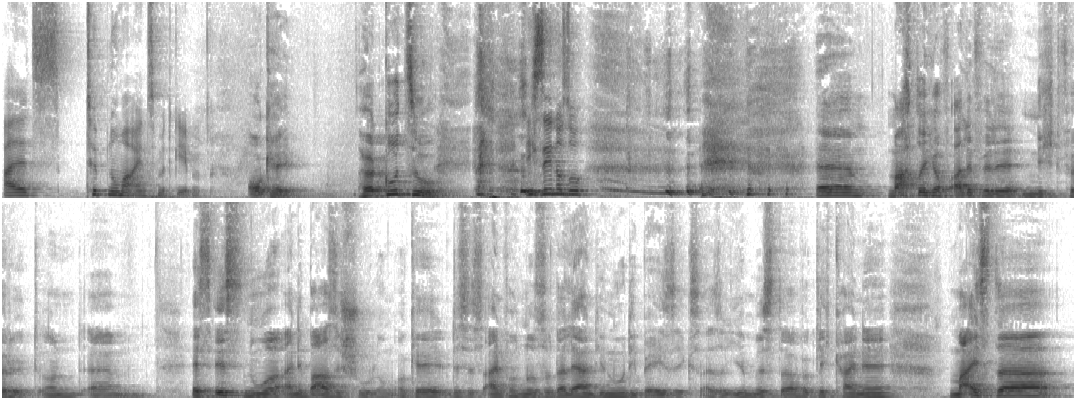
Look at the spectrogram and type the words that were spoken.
als Tipp Nummer eins mitgeben? Okay, hört gut zu. ich sehe nur so. ähm, macht euch auf alle Fälle nicht verrückt und ähm, es ist nur eine Basisschulung, okay? Das ist einfach nur so, da lernt ihr nur die Basics. Also ihr müsst da wirklich keine Meister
